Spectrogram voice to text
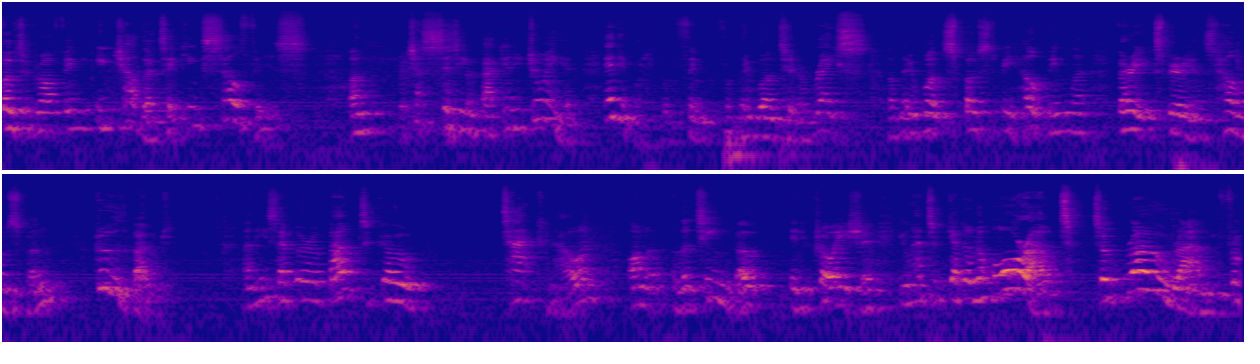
photographing each other, taking selfies, and just sitting back and enjoying it. Anybody would think that they weren't in a race and they weren't supposed to be helping the very experienced helmsman crew the boat. And he said, we're about to go tack now on a lateen boat in Croatia, you had to get an oar out to row round from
